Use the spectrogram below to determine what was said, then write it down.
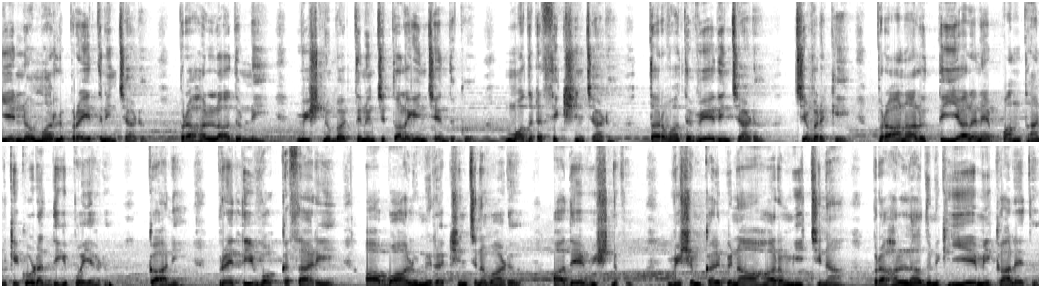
ఎన్నో మార్లు ప్రయత్నించాడు ప్రహ్లాదుణ్ణి విష్ణు భక్తి నుంచి తొలగించేందుకు. మొదట శిక్షించాడు తర్వాత వేధించాడు చివరికి ప్రాణాలు తీయాలనే పంతానికి కూడా దిగిపోయాడు. కానీ ప్రతి ఒక్కసారి ఆ బాలుని రక్షించినవాడు అదే విష్ణువు. విషం కలిపిన ఆహారం ఇచ్చిన ప్రహ్లాదునికి ఏమీ కాలేదు.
